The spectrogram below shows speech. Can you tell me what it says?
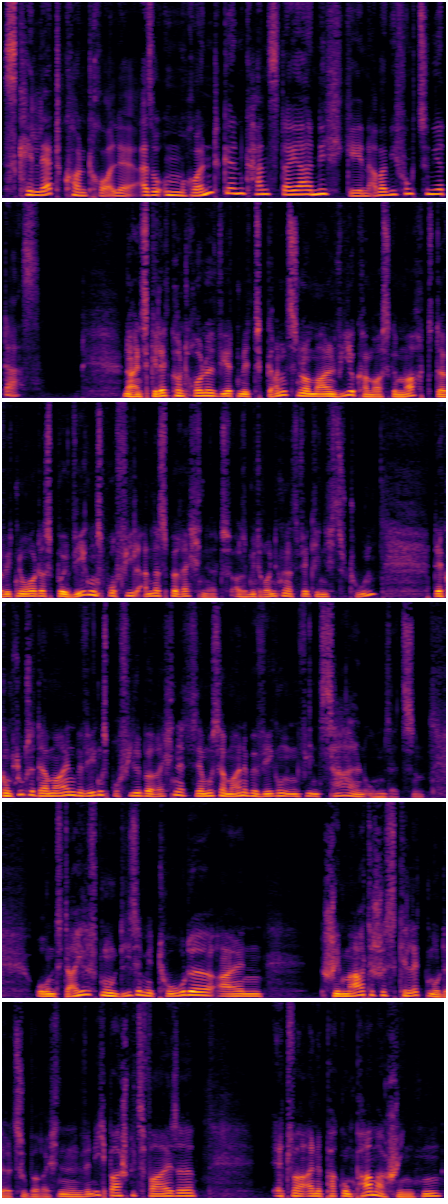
Skelettkontrolle. Also um Röntgen kann es da ja nicht gehen. Aber wie funktioniert das? Nein, Skelettkontrolle wird mit ganz normalen Videokameras gemacht. Da wird nur das Bewegungsprofil anders berechnet. Also mit Röntgen hat es wirklich nichts zu tun. Der Computer, der mein Bewegungsprofil berechnet, der muss ja meine Bewegung irgendwie in Zahlen umsetzen. Und da hilft nun diese Methode, ein schematisches Skelettmodell zu berechnen. Wenn ich beispielsweise etwa eine Packung Parmaschinken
